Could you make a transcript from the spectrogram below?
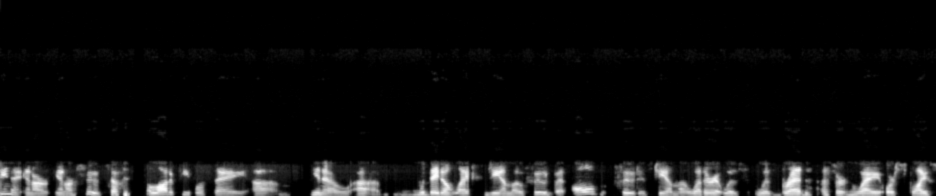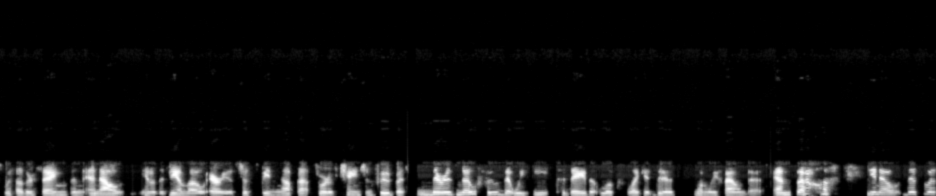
seen it in our in our food so a lot of people say um, you know, uh, they don't like GMO food, but all food is GMO, whether it was was bred a certain way or spliced with other things. And and now, you know, the GMO area is just speeding up that sort of change in food. But there is no food that we eat today that looks like it did when we found it. And so, you know, this was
